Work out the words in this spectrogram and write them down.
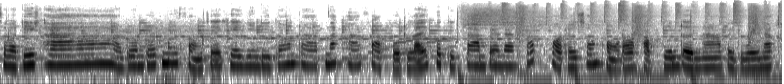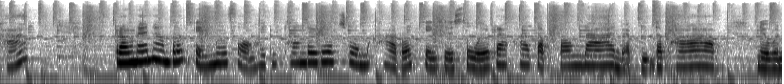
สวัสดีค่ะ รวมรถมือ2 JK ยินดีต้อนรับนะคะ ฝากกดไลค์ กดติดตามเป็นแรงซัพพอร์ตให้ช่องของเราขับเคลื่อนเดินหน้าไปด้วยนะคะ เราแนะนำรถเก๋งมือ2ให้ทุกท่านได้เลือกชมค่ะ รถเก๋งสวยๆ ราคาจับต้องได้แบบมิตรภาพ ในวัน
